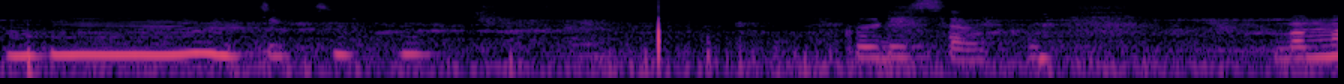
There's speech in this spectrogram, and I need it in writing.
ಹ್ಮ್, ಚಿಕ್ಕ ಚಿಕ್ಕ ಕೊಡಿ ಸಾಕು. ಬಮ್ಮ.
